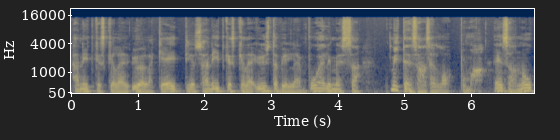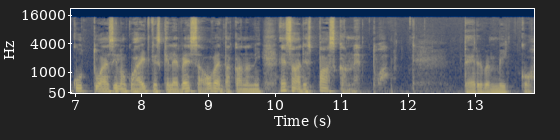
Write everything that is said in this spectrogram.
Hän itkeskelee yöllä keittiössä. Hän itkeskelee ystävilleen puhelimessa. Miten saan sen loppumaan? En saa nukuttua ja silloin kun hän itkeskelee vessa oven takana, niin en saa edes paskannettua. terve Mikko.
